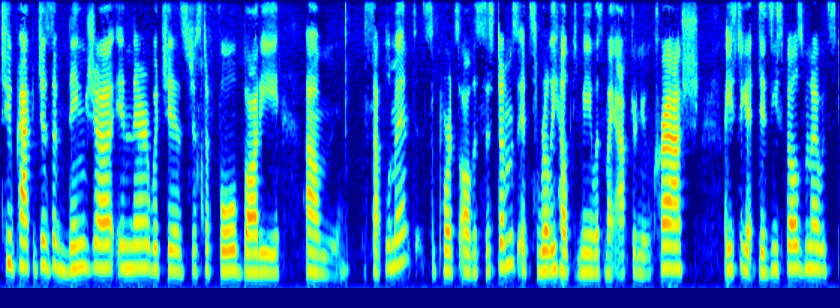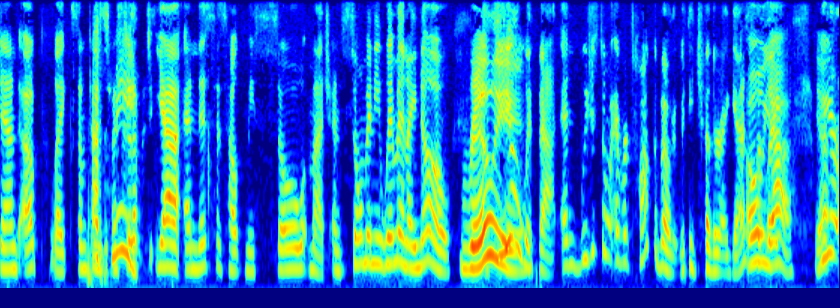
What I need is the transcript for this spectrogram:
two packages of NingXia in there which is just a full body um, supplement supports all the systems. It's really helped me with my afternoon crash. I used to get dizzy spells when I would stand up. Like sometimes That's if I stood up, yeah. And this has helped me so much, and so many women I know really deal with that, and we just don't ever talk about it with each other. I guess. Oh but, like, yeah. yeah, we are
